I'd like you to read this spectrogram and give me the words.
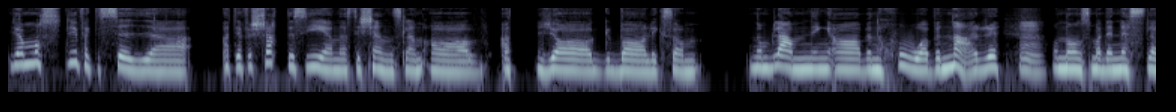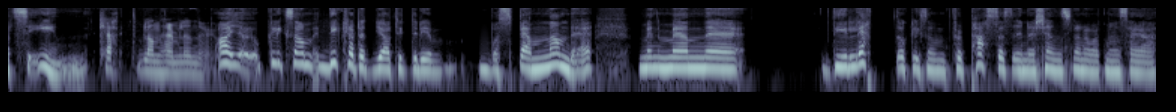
Jag måste ju faktiskt säga att jag försattes genast i känslan av att jag var liksom någon blandning av en hovnarr Mm. och någon som hade nästlat sig in. Katt bland hermeliner. Ja, och liksom, det är klart att jag tyckte det var spännande. Men, men eh, det är lätt att liksom förpassas i den här känslan av att man säger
